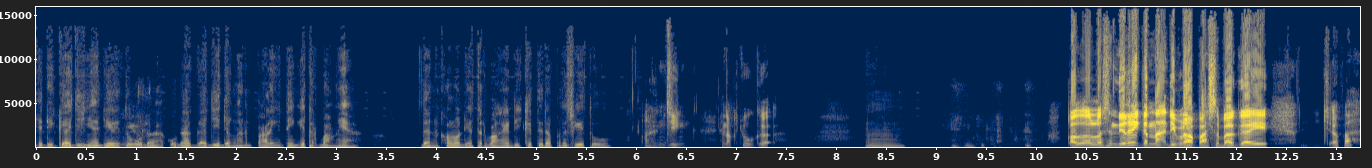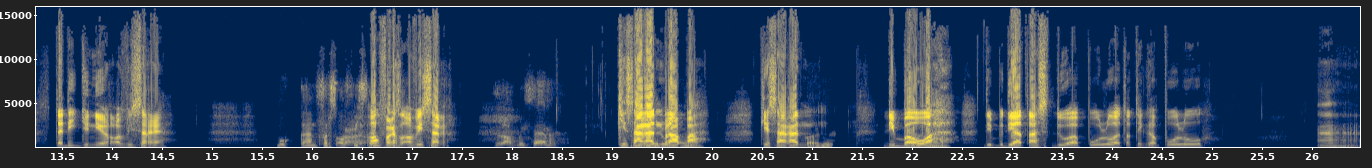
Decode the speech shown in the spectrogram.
jadi gajinya dia itu Iya. udah udah gaji dengan paling tinggi terbangnya. Dan kalau dia terbangnya dikit dia dapatnya segitu. Anjing, enak juga. Hmm, Kalau lo sendiri kena di berapa sebagai apa? Tadi junior officer ya? Bukan first Oh, officer Oh, first officer. Officer. Kisaran Jadi berapa? Kisaran kalau di- bawah di di atas 20 atau 30. Nah,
